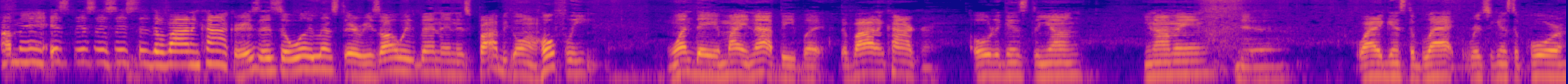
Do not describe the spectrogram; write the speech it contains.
I mean, it's it's it's, it's the divide and conquer. It's it's a Willie Lynch theory. It's always been, and it's probably going. Hopefully, one day it might not be, but divide and conquer. Old against the young. You know what I mean? Yeah. White against the black, rich against the poor.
